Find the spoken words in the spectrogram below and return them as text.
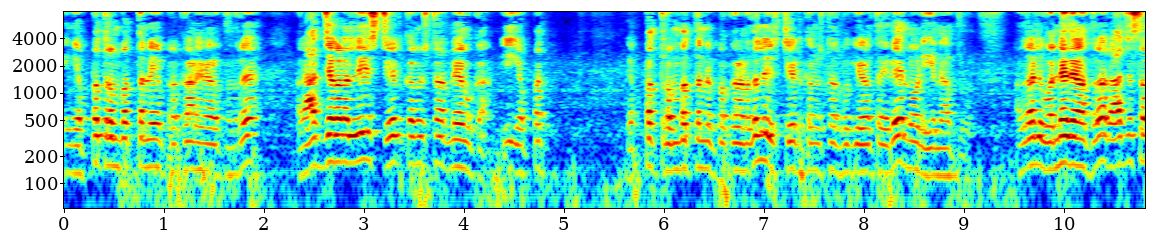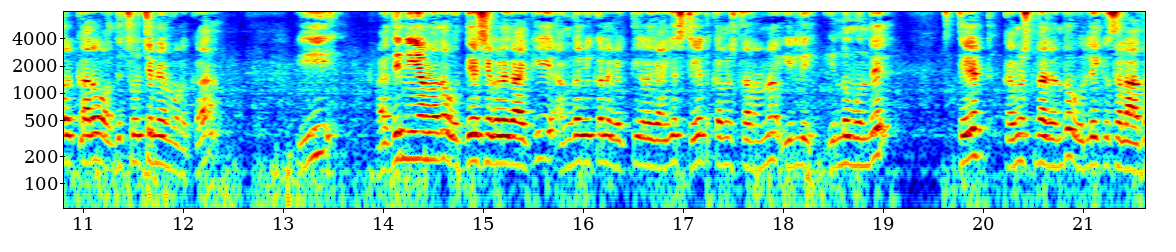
ಇನ್ನು ಎಪ್ಪತ್ತೊಂಬತ್ತನೇ ಪ್ರಕರಣ ಏನಂತಂದರೆ ರಾಜ್ಯಗಳಲ್ಲಿ ಸ್ಟೇಟ್ ಕಮಿಷನರ್ ನೇಮಕ. ಈ ಎಪ್ಪತ್, ಎಪ್ಪತ್ತೊಂಬತ್ತನೇ ಪ್ರಕರಣದಲ್ಲಿ ಸ್ಟೇಟ್ ಕಮಿಷನರ್ ಬಗ್ಗೆ ಹೇಳ್ತಾ ಇದೆ. ನೋಡಿ ಏನಾಗ್ತದೆ ಅದರಲ್ಲಿ ಒಂದೇದು ಏನಂತಾರೆ ರಾಜ್ಯ ಸರ್ಕಾರವು ಅಧಿಸೂಚನೆ ಮೂಲಕ ಈ ಅಧಿನಿಯಮದ ಉದ್ದೇಶಗಳಿಗಾಗಿ, ಅಂಗವಿಕಲ ವ್ಯಕ್ತಿಗಳಿಗಾಗಿ ಸ್ಟೇಟ್ ಕಮಿಷನರನ್ನು ಇಲ್ಲಿ, ಇನ್ನು ಮುಂದೆ ಸ್ಟೇಟ್ ಕಮಿಷನರ್ ಎಂದು ಉಲ್ಲೇಖಿಸಲಾದ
